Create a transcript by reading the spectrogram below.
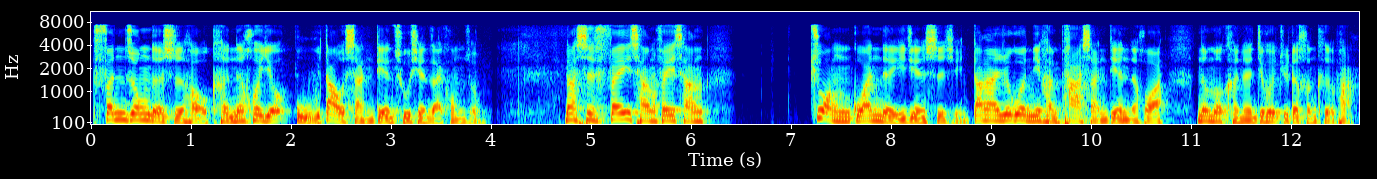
分钟的时候可能会有五道闪电出现在空中，那是非常非常壮观的一件事情。当然，如果你很怕闪电的话，那么可能就会觉得很可怕。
